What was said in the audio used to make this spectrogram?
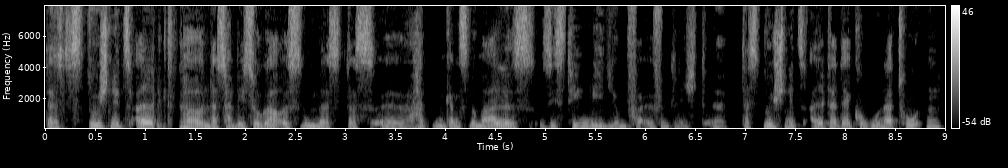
Das Durchschnittsalter, und das habe ich sogar aus dem, das, das äh, hat ein ganz normales Systemmedium veröffentlicht, äh, das Durchschnittsalter der Corona-Toten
